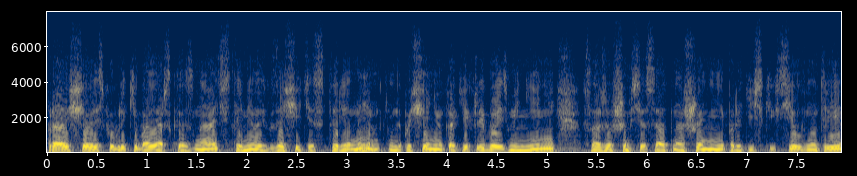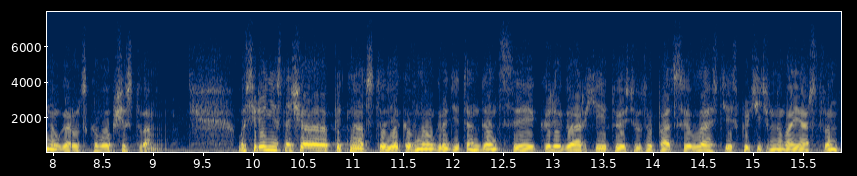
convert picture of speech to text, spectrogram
Правящая в республике Боярская знать стремилась к защите старины, к недопущению каких-либо изменений в сложившемся соотношении политических сил внутри новгородского общества. Усиление с начала XV века в Новгороде тенденции к олигархии, то есть узурпации власти исключительно боярством,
